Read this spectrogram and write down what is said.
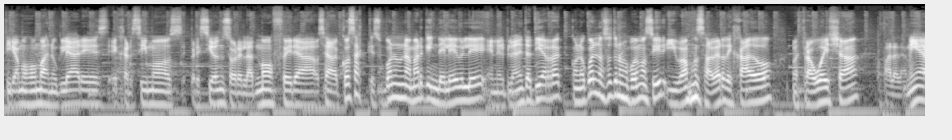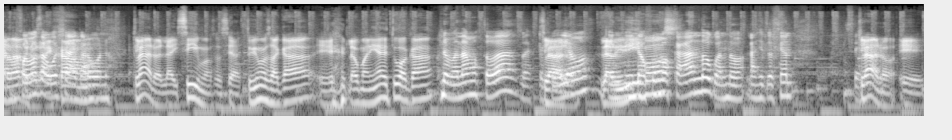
tiramos bombas nucleares, ejercimos presión sobre la atmósfera, o sea, cosas que suponen una marca indeleble en el planeta Tierra, con lo cual nosotros nos podemos ir y vamos a haber dejado nuestra huella para la mierda. La pero famosa la huella de carbono. Claro, la hicimos, o sea, estuvimos acá, eh, la humanidad estuvo acá. Nos mandamos todas las que Claro, podíamos la y vivimos. nos fuimos cagando cuando la situación... Claro, eh,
